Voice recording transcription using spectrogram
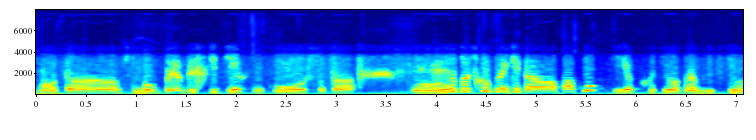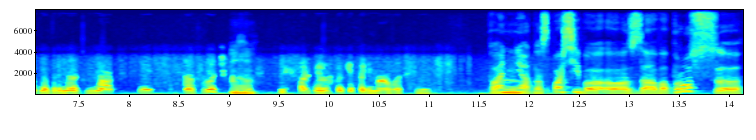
вот, чтобы приобрести технику, что-то ну, то есть крупные какие-то покупки я бы хотела приобрести, вот, например, 12 месяцев. Рассрочка. Uh-huh. партнеров, как я понимаю, 8 месяцев. Понятно, спасибо э, за вопрос. Э,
